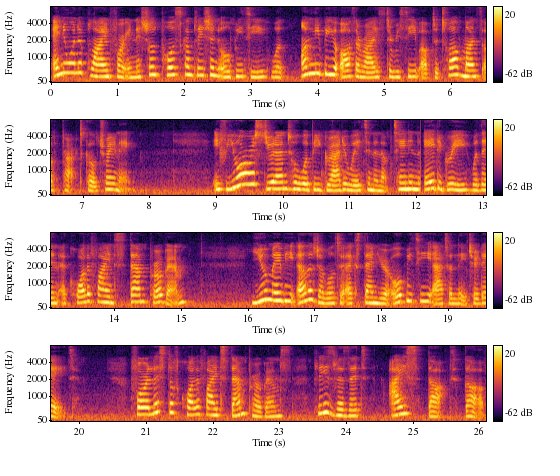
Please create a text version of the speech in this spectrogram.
anyone applying for initial post completion OPT will only be authorized to receive up to 12 months of practical training. If you are a student who will be graduating and obtaining a degree within a qualifying STEM program, you may be eligible to extend your OPT at a later date. For a list of qualified STEM programs, please visit ice.gov.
